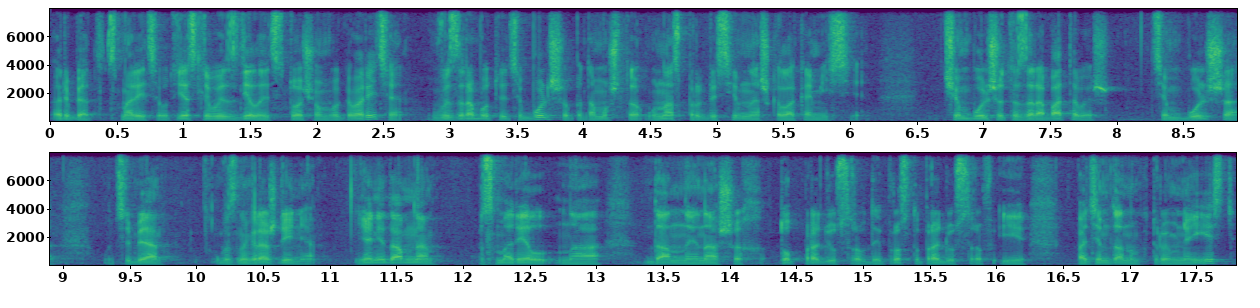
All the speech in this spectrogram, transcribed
ребят, смотрите, вот если вы сделаете то, о чем вы говорите, вы заработаете больше, потому что у нас прогрессивная шкала комиссии. Чем больше ты зарабатываешь, тем больше у тебя вознаграждение. Я недавно посмотрел на данные наших топ-продюсеров, да и просто продюсеров, и по тем данным, которые у меня есть,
